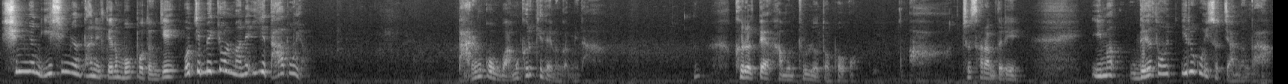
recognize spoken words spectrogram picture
10년, 20년 다닐 때는 못 보던 게 어째 몇 개월 만에 이게 다 보여. 바른 공부하면 그렇게 되는 겁니다. 그럴 때 한번 둘러도 보고, 아, 저 사람들이 이만, 내도 이러고 있었지 않는가.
